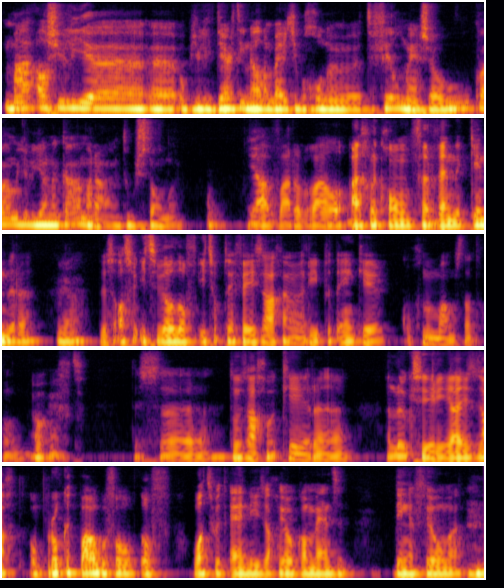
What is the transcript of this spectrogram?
Maar als jullie eh, eh, op jullie dertien al een beetje begonnen te filmen en zo, hoe kwamen jullie aan een camera en toestanden? Ja, we waren wel eigenlijk gewoon verwende kinderen. Ja? Dus als we iets wilden of iets op tv zagen en we riepen het één keer, kochten mijn mams dat gewoon. Oh, echt? Dus eh, toen zagen we een keer eh, een leuke serie. Ja, je zag op Rocket Power bijvoorbeeld, of What's With Andy, zag je ook al mensen dingen filmen. Mhm.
